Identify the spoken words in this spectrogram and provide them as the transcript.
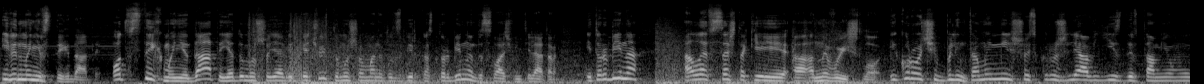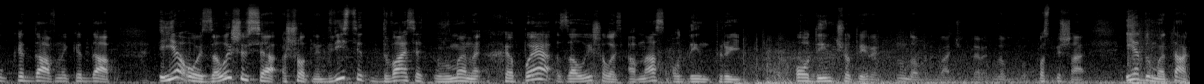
І він мені встиг дати. От встиг мені дати. Я думаю, що я відкачусь, тому що в мене тут збірка з турбіною, досилач вентилятор і турбіна, але все ж таки а, не вийшло. І коротше, блін, там Еміль щось кружляв, їздив, там йому кидав, не кидав. І я ось залишився шотний. 220 в мене ХП залишилось, а в нас 1-3. 1-4. Ну добре, 2-4. Поспішаю. І я думаю, так,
